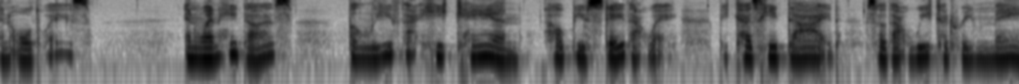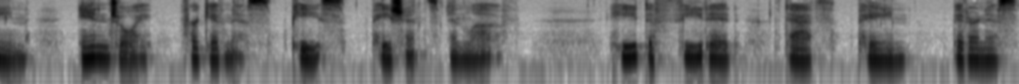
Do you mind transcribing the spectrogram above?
and old ways. And when He does, believe that He can help you stay that way because He died so that we could remain in joy, forgiveness, peace, patience, and love. He defeated death, pain, bitterness,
